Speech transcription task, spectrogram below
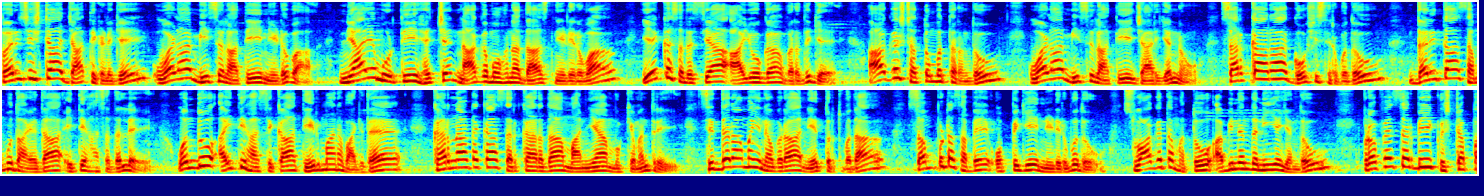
ಪರಿಶಿಷ್ಟ ಜಾತಿಗಳಿಗೆ ಒಳ ಮೀಸಲಾತಿ ನೀಡುವ ನ್ಯಾಯಮೂರ್ತಿ ಎಚ್ ಎನ್ ನಾಗಮೋಹನ ದಾಸ್ ನೀಡಿರುವ ಏಕಸದಸ್ಯ ಆಯೋಗ ವರದಿಗೆ ಆಗಸ್ಟ್ ಹತ್ತೊಂಬತ್ತರಂದು ಒಳ ಮೀಸಲಾತಿ ಜಾರಿಯನ್ನು ಸರ್ಕಾರ ಘೋಷಿಸಿರುವುದು ದಲಿತ ಸಮುದಾಯದ ಇತಿಹಾಸದಲ್ಲೇ ಒಂದು ಐತಿಹಾಸಿಕ ತೀರ್ಮಾನವಾಗಿದೆ. ಕರ್ನಾಟಕ ಸರ್ಕಾರದ ಮಾನ್ಯ ಮುಖ್ಯಮಂತ್ರಿ ಸಿದ್ದರಾಮಯ್ಯನವರ ನೇತೃತ್ವದ ಸಂಪುಟ ಸಭೆ ಒಪ್ಪಿಗೆ ನೀಡಿರುವುದು ಸ್ವಾಗತ ಮತ್ತು ಅಭಿನಂದನೀಯ ಎಂದು ಪ್ರೊಫೆಸರ್ ಬಿ ಕೃಷ್ಣಪ್ಪ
